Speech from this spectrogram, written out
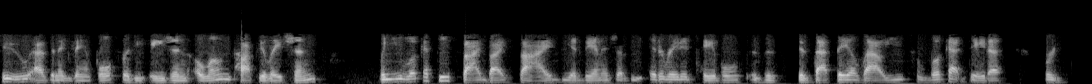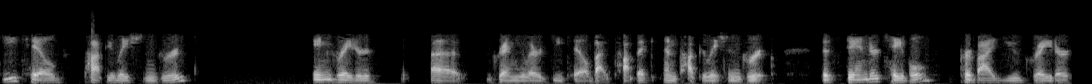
2 as an example for the Asian alone population. When you look at these side by side, the advantage of the iterated tables is, is that they allow you to look at data for detailed population groups in greater uh, granular detail by topic and population group. The standard tables provide you greater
